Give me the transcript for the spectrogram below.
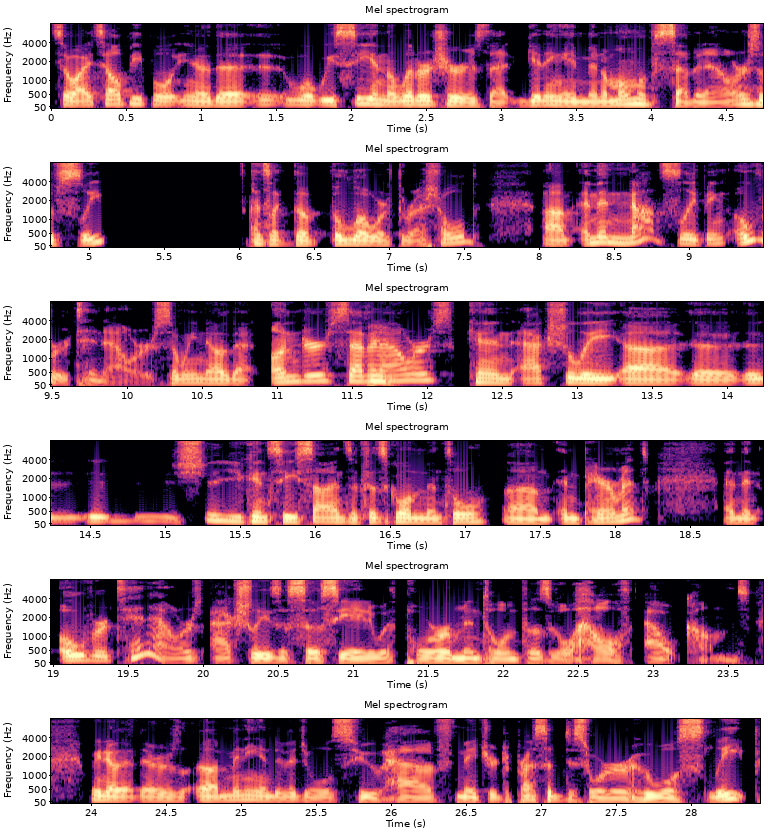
So I tell people, you know, the what we see in the literature is that getting a minimum of seven hours of sleep it's like the the lower threshold um, and then not sleeping over 10 hours so we know that under seven hmm. hours can actually uh, uh, uh you can see signs of physical and mental um, impairment and then over 10 hours actually is associated with poorer mental and physical health outcomes. We know that there's uh, many individuals who have major depressive disorder who will sleep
